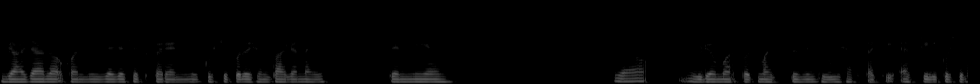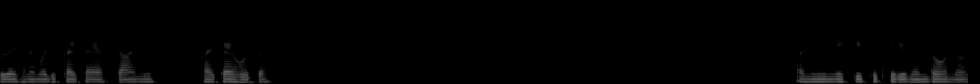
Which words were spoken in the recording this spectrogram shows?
ज्या ज्या लोकांनी ज्या ज्या शेतकऱ्यांनी कृषी प्रदर्शन पाहिलं नाही त्यांनी या व्हिडिओमार्फत माहिती तुम्ही घेऊ शकता की ॲक्च्युली कृषी प्रदर्शनामध्ये काय काय असतं आणि काय काय होतं. आणि नक्कीच शेतकरी बांधवानं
